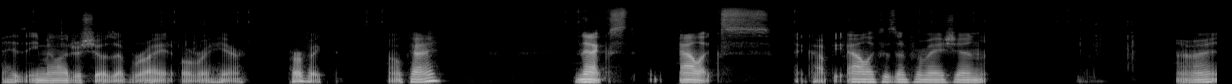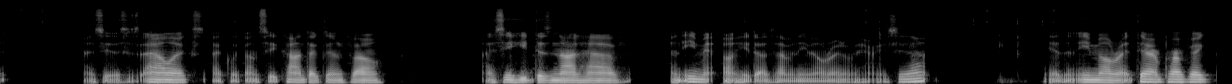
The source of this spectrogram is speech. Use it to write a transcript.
his email address shows up right over here. Perfect. Okay. Next, Alex. I copy Alex's information. All right. I see this is Alex. I click on see contact info. I see he does not have an email. Oh, he does have an email right over here. You see that? He has an email right there. Perfect.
